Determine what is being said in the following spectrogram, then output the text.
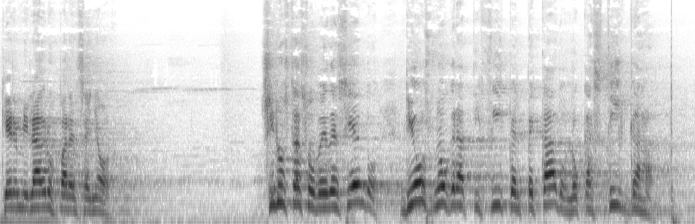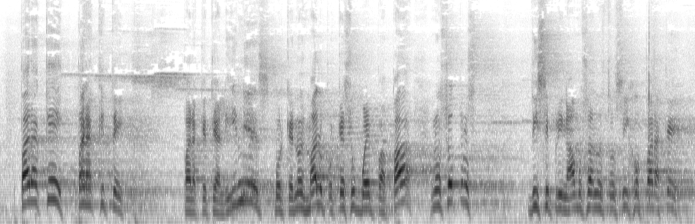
Quieren milagros para el Señor. Si no estás obedeciendo, Dios no gratifica el pecado, lo castiga. ¿Para qué? Para que te para que te alinees, porque no es malo, porque es un buen papá. Nosotros disciplinamos a nuestros hijos para qué?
